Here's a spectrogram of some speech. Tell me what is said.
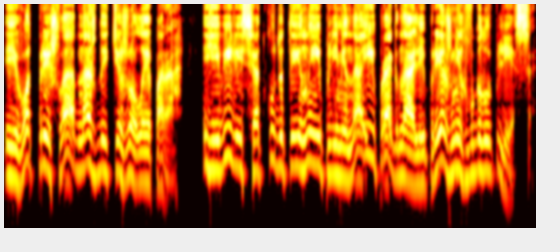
И вот пришла однажды тяжелая пора. Явились откуда-то иные племена и прогнали прежних вглубь леса.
